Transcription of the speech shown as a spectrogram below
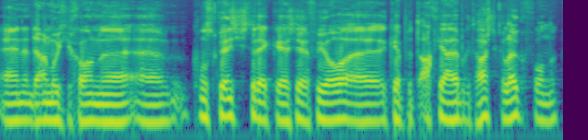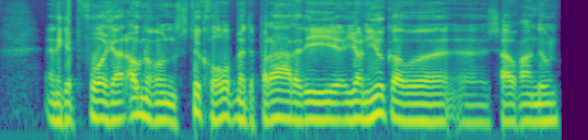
En dan moet je gewoon consequenties trekken en zeggen van joh, ik heb het acht jaar heb ik het hartstikke leuk gevonden. En ik heb vorig jaar ook nog een stuk geholpen met de parade die Jan Hielko zou gaan doen.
